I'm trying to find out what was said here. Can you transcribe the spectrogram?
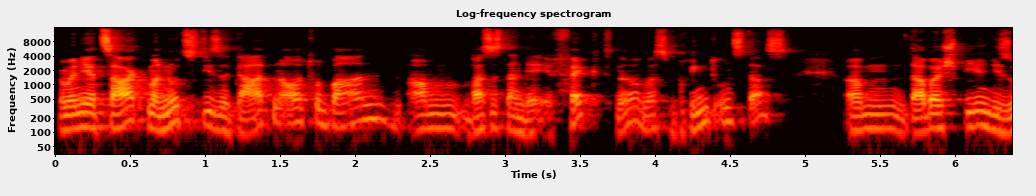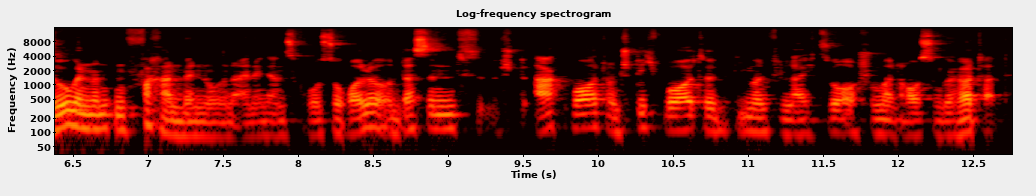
Wenn man jetzt sagt, man nutzt diese Datenautobahn, ähm, was ist dann der Effekt? Ne? Was bringt uns das? Ähm, dabei spielen die sogenannten Fachanwendungen eine ganz große Rolle und das sind Schlagworte und Stichworte, die man vielleicht so auch schon mal draußen gehört hat.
